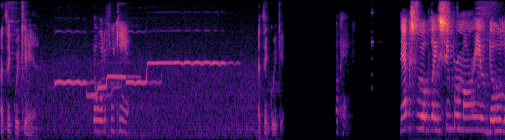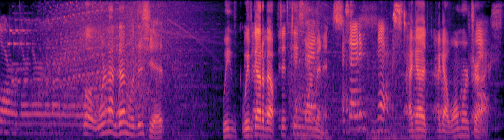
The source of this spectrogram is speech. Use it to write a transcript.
I think we can. But what if we can't? I think we can. Okay. Next, we will play Super Mario Dollar. Well, we're not done with this yet. We've we've got about 15 more minutes. I said next. I got I got one more try. Next.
